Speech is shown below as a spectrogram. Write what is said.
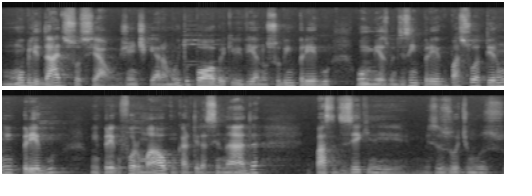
mobilidade social. Gente que era muito pobre, que vivia no subemprego ou mesmo desemprego, passou a ter um emprego, um emprego formal, com carteira assinada. Basta dizer que nesses últimos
